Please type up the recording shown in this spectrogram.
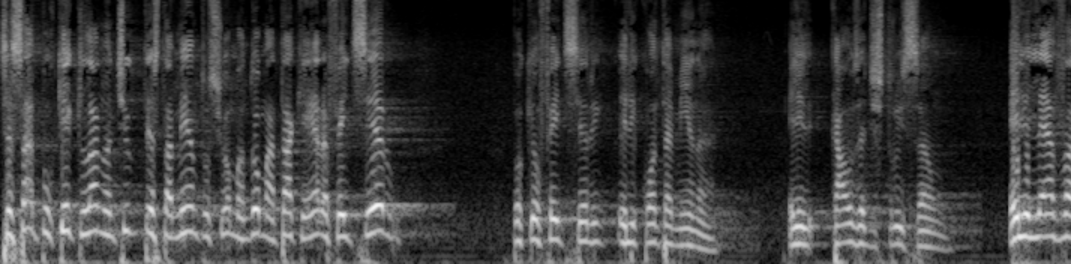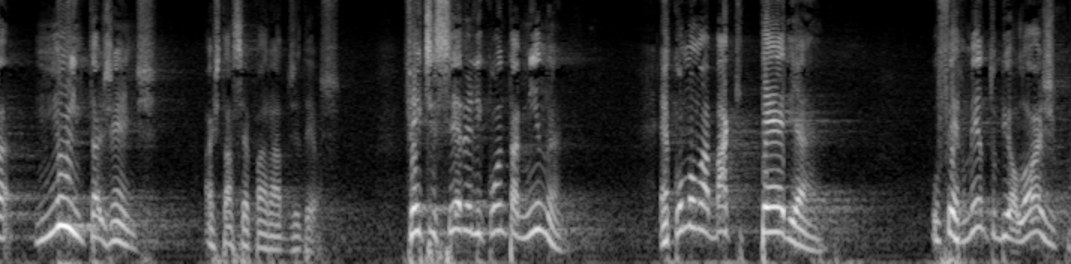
Você sabe por que, que lá no Antigo Testamento o Senhor mandou matar quem era feiticeiro? Porque o feiticeiro ele contamina, ele causa destruição, ele leva muita gente a estar separado de Deus. Feiticeiro ele contamina, é como uma bactéria o fermento biológico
